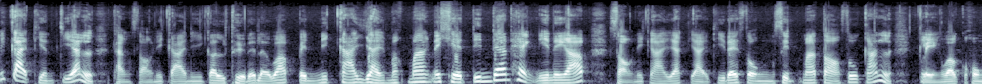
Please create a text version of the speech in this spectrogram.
นิกายเทียนเจียนทั้งสองนิกายนี้ก็ถือได้เลยว่าเป็นนิกายใหญ่มากๆ ในเขตดินแดนแห่งนี้นะครับสองนิกายยักษ์ใหญ่ที่ได้ส่งศิษย์มาต่อสู้กัน เกรงว่าก็คง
